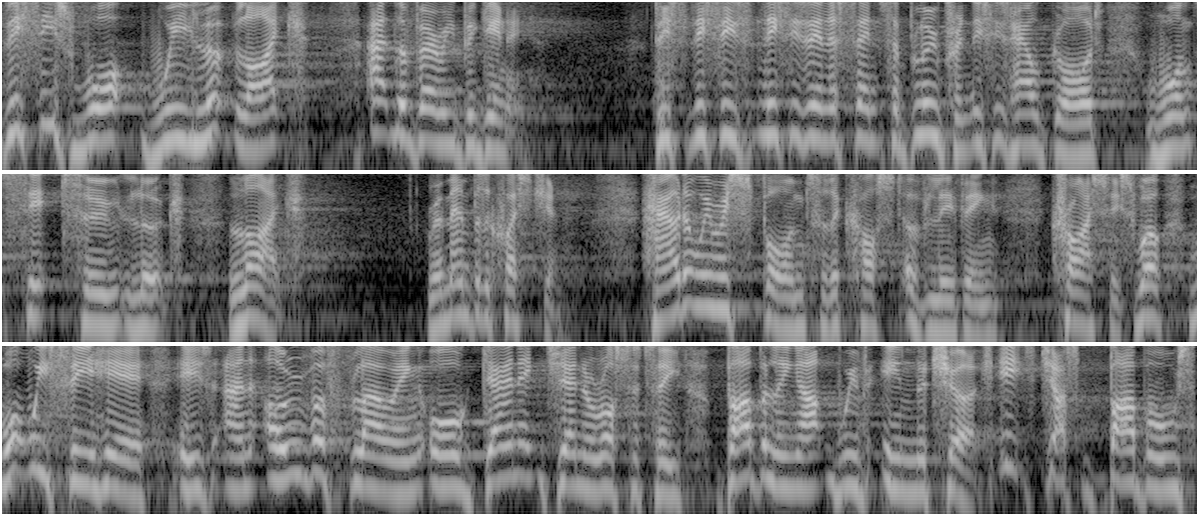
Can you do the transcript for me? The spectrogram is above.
This is what we look like at the very beginning. This, this, is, this is, in a sense, a blueprint. This is how God wants it to look like. Remember the question How do we respond to the cost of living crisis? Well, what we see here is an overflowing organic generosity bubbling up within the church. It just bubbles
